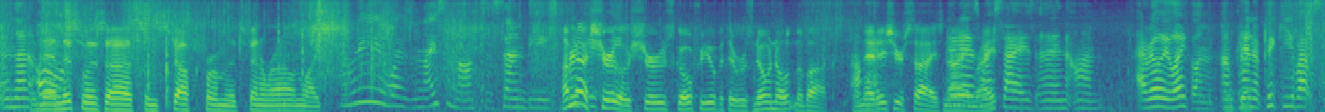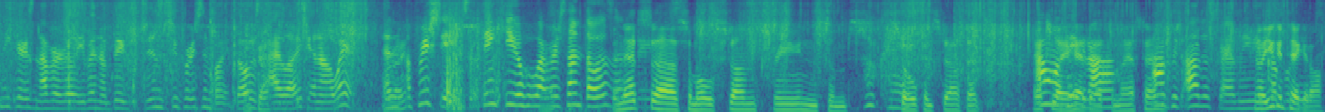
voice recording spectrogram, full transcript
And then And oh, then this was uh, some stuff from that's been around. Like somebody was nice enough to send these. I'm not sure those shoes go for you, but there was no note in the box, and that is your size nine, It is my size, and um, I really like them. I'm Okay. kind of picky about sneakers. Never really been a big gym shoe person, but those Okay. I like and I'll wear and Alright. appreciate. So thank you, whoever sent those. And that's uh, some old stun screen and some Okay. soap and stuff. That I won't actually I take had it that off. from last I'll, time. just- I'll just grab maybe. No, a you can take it things. all.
